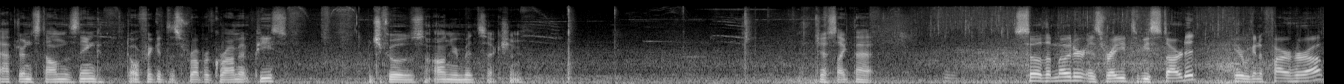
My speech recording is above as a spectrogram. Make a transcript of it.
After installing the zinc, don't forget this rubber grommet piece which goes on your midsection. Just like that. So the motor is ready to be started. Here we're gonna fire her up.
